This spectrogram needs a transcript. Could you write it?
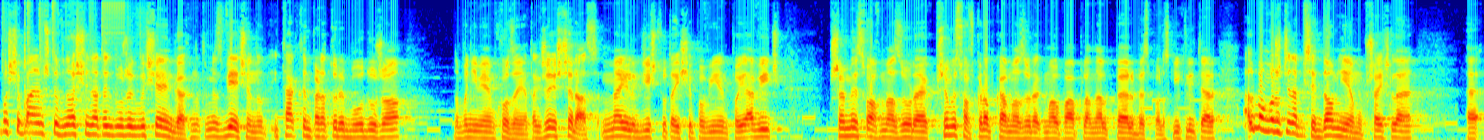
Bo się bałem sztywności na tych dużych wysięgach. Natomiast wiecie, no i tak temperatury było dużo, no bo nie miałem chłodzenia. Także jeszcze raz, mail gdzieś tutaj się powinien pojawić. Przemysław Mazurek, przemysław.mazurek bez polskich liter, albo możecie napisać do mnie, ja mu prześlę. E,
